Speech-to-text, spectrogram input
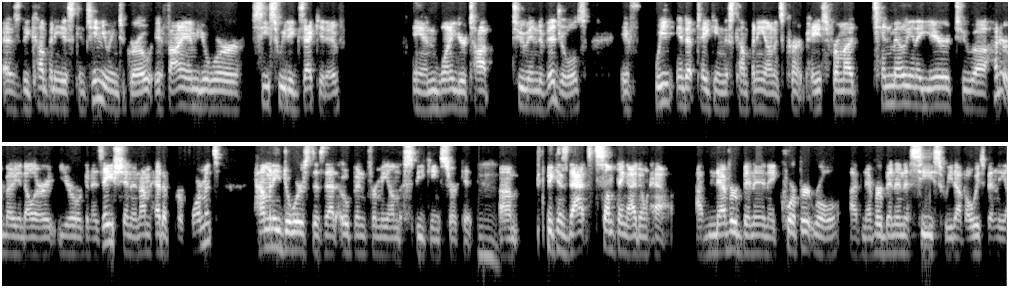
as the company is continuing to grow, if I am your C suite executive and one of your top two individuals, if we end up taking this company on its current pace from a 10 million a year to a 100 million dollar a year organization and I'm head of performance, how many doors does that open for me on the speaking circuit? Mm. Um, because that's something I don't have. I've never been in a corporate role. I've never been in a C suite. I've always been the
